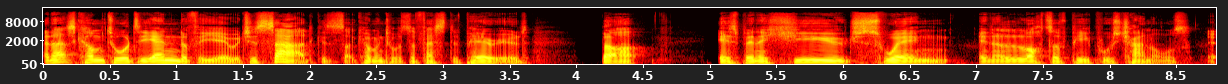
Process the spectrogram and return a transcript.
And that's come towards the end of the year, which is sad because it's like coming towards the festive period. But it's been a huge swing in a lot of people's channels. Yeah,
